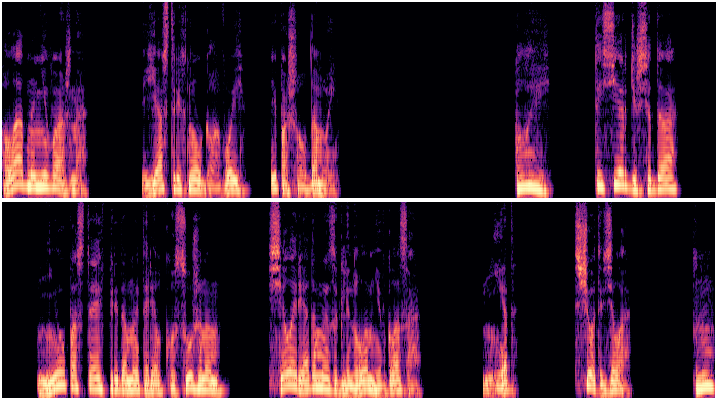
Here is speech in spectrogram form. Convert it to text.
Ладно, неважно. Я встряхнул головой и пошел домой. «Лэй, ты сердишься, да?» Нио, поставив передо мной тарелку с ужином, села рядом и заглянула мне в глаза. «Нет. С чего ты взяла?» «Ну,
